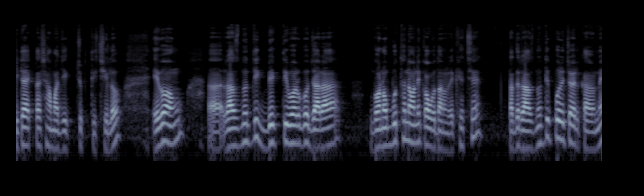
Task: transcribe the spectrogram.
এটা একটা সামাজিক চুক্তি ছিল এবং রাজনৈতিক ব্যক্তিবর্গ যারা গণঅভ্যুত্থানে অনেক অবদান রেখেছে তাদের রাজনৈতিক পরিচয়ের কারণে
